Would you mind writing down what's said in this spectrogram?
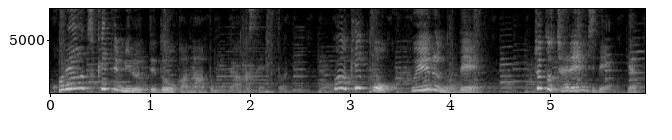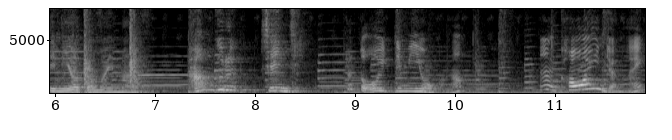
これをつけてみるってどうかなと思ってアクセントこれ結構増えるのでちょっとチャレンジでやってみようと思います。アングルチェンジ。ちょっと置いてみようかな。うん可愛いんじゃない？よ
